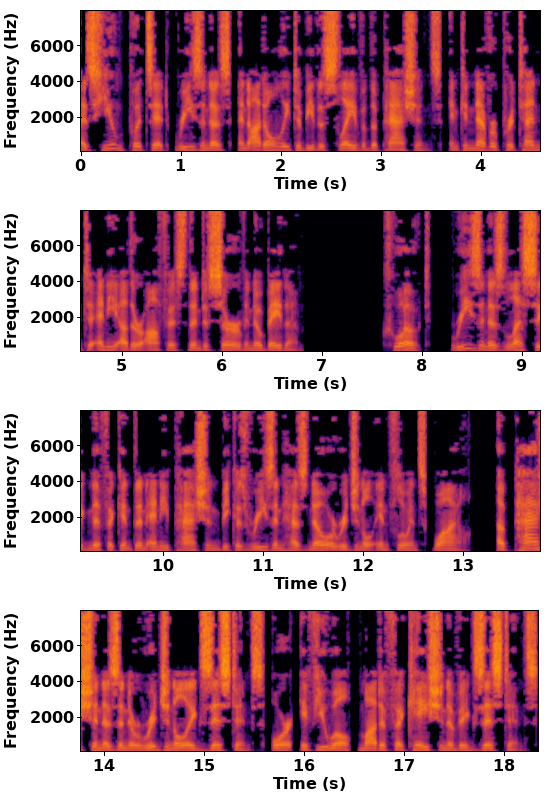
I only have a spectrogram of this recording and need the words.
As Hume puts it, reason is, and ought only to be the slave of the passions, and can never pretend to any other office than to serve and obey them. Quote, reason is less significant than any passion because reason has no original influence, while a passion is an original existence, or, if you will, modification of existence.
